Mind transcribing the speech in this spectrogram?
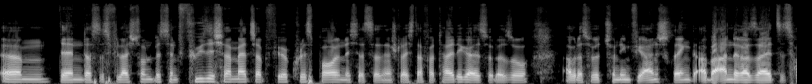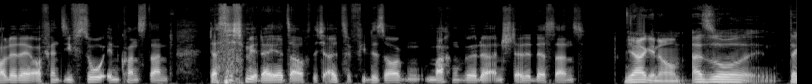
ähm, denn das ist vielleicht schon ein bisschen physischer Matchup für Chris Paul. Nicht, dass er ein schlechter Verteidiger ist oder so, aber das wird schon irgendwie anstrengend. Aber andererseits ist Holiday offensiv so inkonstant, dass ich mir da jetzt auch nicht allzu viele Sorgen machen würde anstelle der Suns. Ja, genau. Also da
